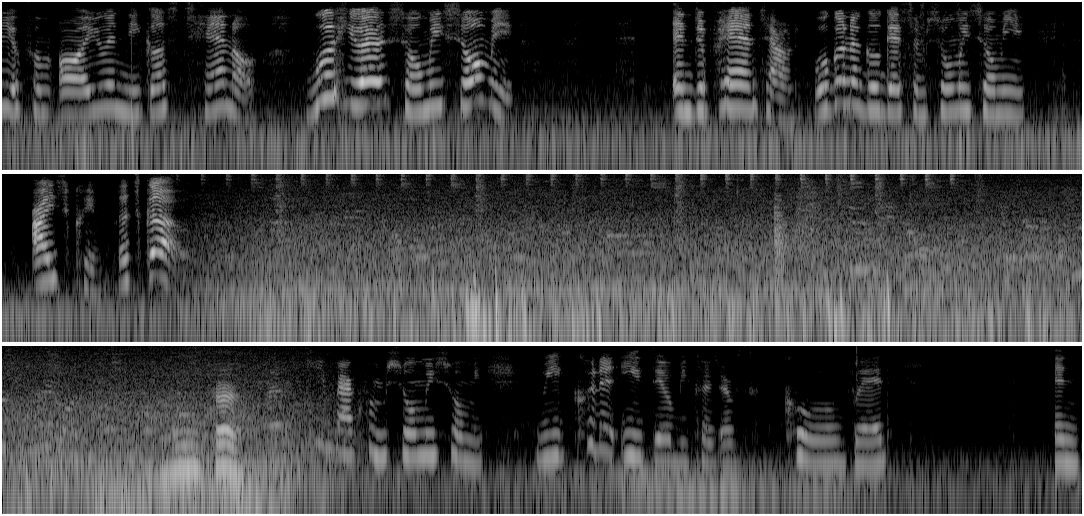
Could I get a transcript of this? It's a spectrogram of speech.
Amelia from Alya and Nico's channel. We're here at Somi Somi in Japantown. We're gonna go get some Somi Somi ice cream. Let's go. Okay. Came back from Somi Somi. We couldn't eat there because of COVID. And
